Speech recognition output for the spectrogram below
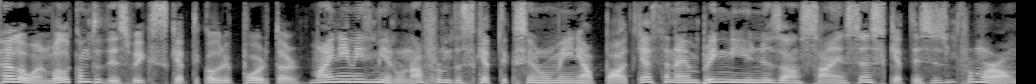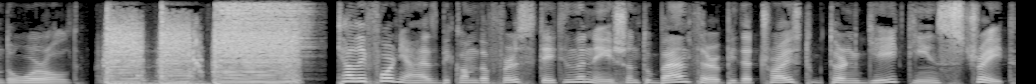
Hello and welcome to this week's Skeptical Reporter. My name is Miruna from the Skeptics in Romania podcast and I am bringing you news on science and skepticism from around the world. California has become the first state in the nation to ban therapy that tries to turn gay teens straight.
